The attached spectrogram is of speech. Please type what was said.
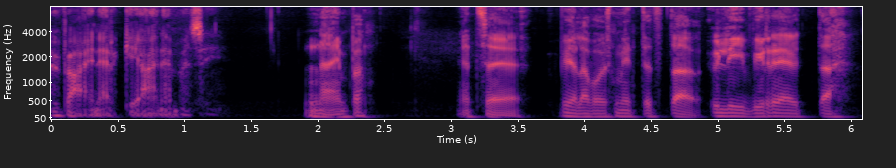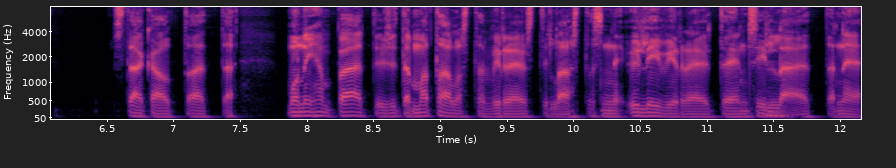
hyvää energiaa enemmän siihen. Näinpä. Että se vielä voisi miettiä tätä ylivireyttä sitä kautta, että – monihan päätyy sitä matalasta vireystilasta sinne ylivireyteen sillä, mm. että ne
